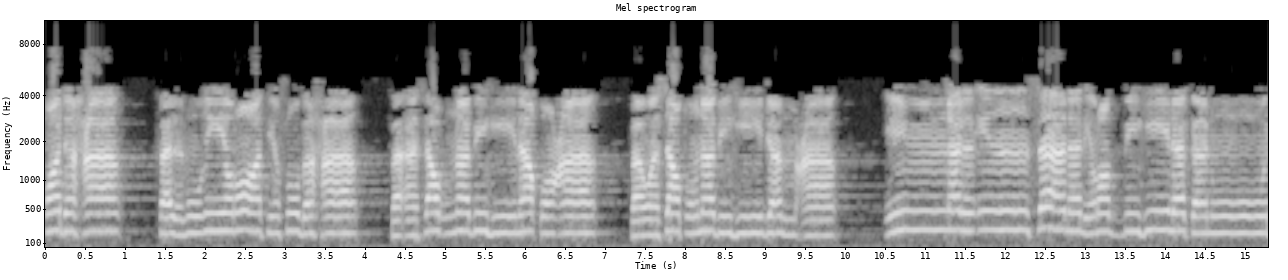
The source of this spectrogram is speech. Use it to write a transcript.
قدحا فالمغيرات صبحا فأثرن به نقعا فوسطن به جمعا. إن الإنسان لربه لكنود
